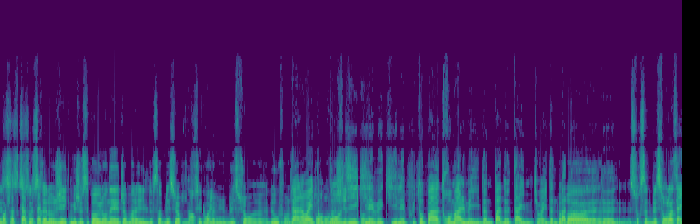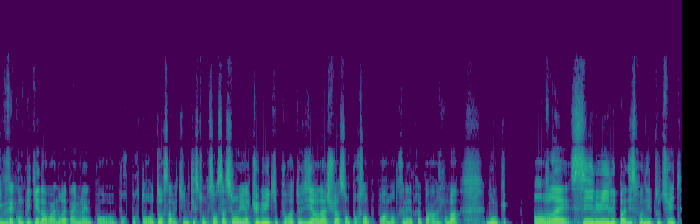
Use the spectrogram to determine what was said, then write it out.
Prochaska ce serait logique, mais je sais pas où il en est, Jamal Hill, de sa blessure. Non, C'est quand ouais. même une blessure euh, de ouf. hein. Dana White en conf dit qu'il est, qu'il est plutôt pas trop mal, mais il donne pas de time, tu vois, il donne pas, pas, de, de- sur cette blessure-là, c'est très compliqué d'avoir une vraie timeline pour, pour, pour ton retour. Ça va être une question de sensation. Il n'y a que lui qui pourra te dire là, je suis à 100% pour pouvoir m'entraîner et préparer un combat. Donc, en vrai, si lui, il n'est pas disponible tout de suite,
